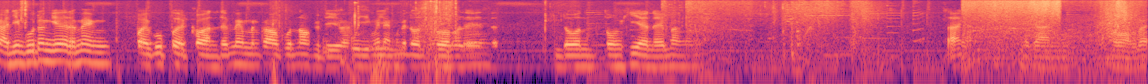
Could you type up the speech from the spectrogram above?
กาสยิงกูตั้งเยอะแต่แม่งปล่อยกูเปิดก่อนแต่แม่งมันก็เอากูนอกอยู่ดีว่ะกูยิงไม่ได้ไม่โดนตัวมาเลยแต่โดนตรงเฮียไหนบ้างตายในการเอาออกได้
